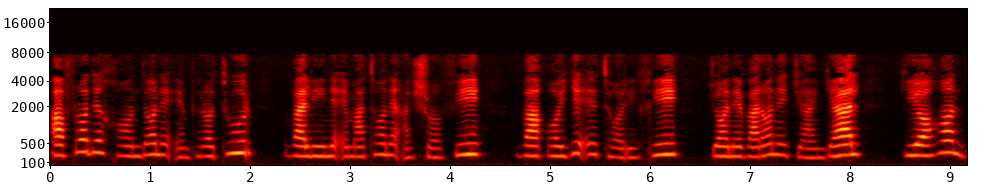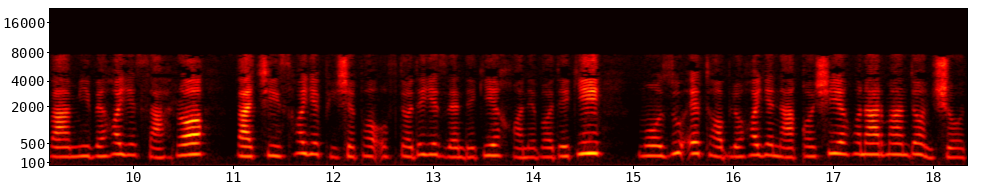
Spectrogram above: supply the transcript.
افراد خاندان امپراتور ولی نعمتان اشرافی وقایع تاریخی جانوران جنگل گیاهان و میوه های صحرا و چیزهای پیش پا افتاده زندگی خانوادگی موضوع تابلوهای نقاشی هنرمندان شد.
